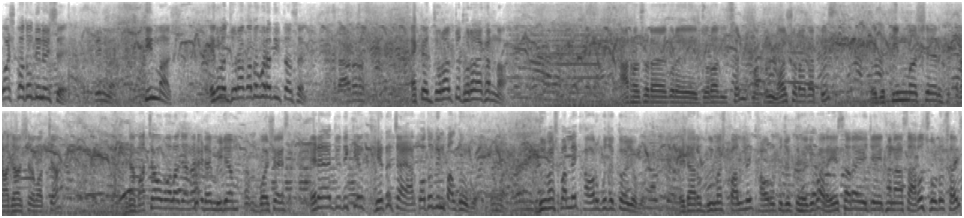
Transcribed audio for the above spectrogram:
বয়স কত দিন হয়েছে তিন মাস। তিন মাস। এগুলো জোড়া কত করে দিতেছেন? একটা জোড়া একটু ধরে দেখান না। আঠারোশো টাকা করে জোড়া দিচ্ছেন মাত্র নয়শো টাকা পিস এই যে তিন মাসের রাজহাঁসের বাচ্চা। এটা বাচ্চাও বলা যায় না, এটা মিডিয়াম বয়সে গেছে। এটা যদি কেউ খেতে চায়, আর কতদিন পালতে হব? দুই মাস পারলেই খাওয়ার উপযুক্ত হয়ে যাব। এটা আরও দুই মাস পারলেই খাওয়ার উপযুক্ত হয়ে যাব। আর এছাড়া এই যে এখানে আছে আরও ছোট সাইজ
